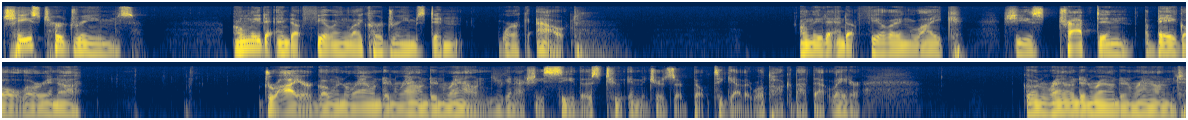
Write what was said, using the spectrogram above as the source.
chased her dreams only to end up feeling like her dreams didn't work out. Only to end up feeling like she's trapped in a bagel or in a dryer going round and round and round. You can actually see those two images are built together. We'll talk about that later. Going round and round and round,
